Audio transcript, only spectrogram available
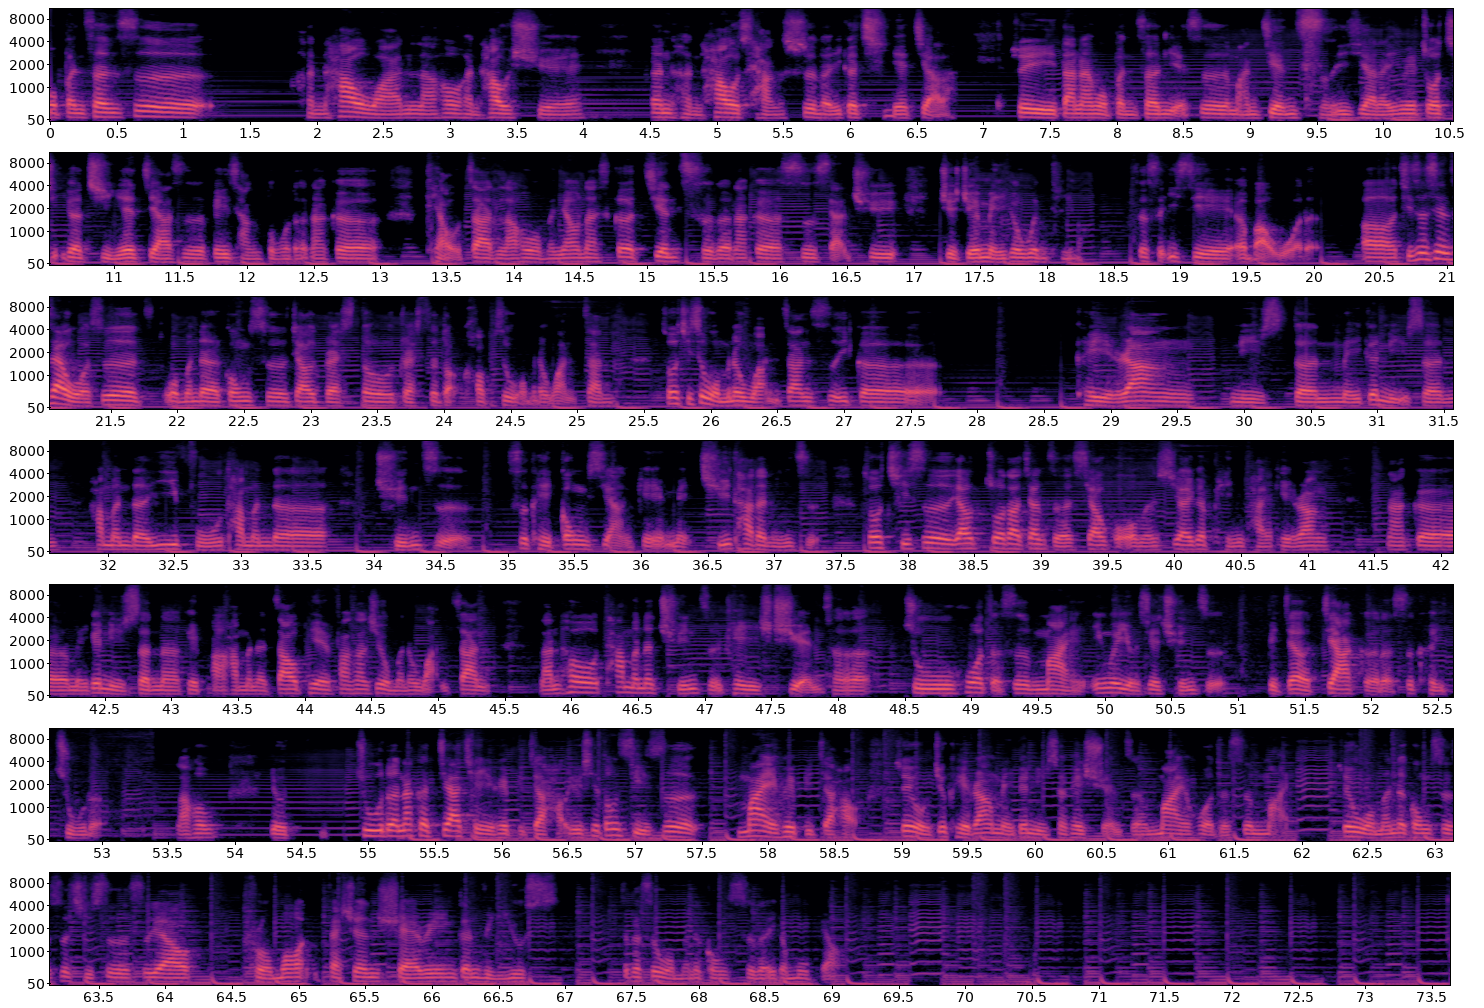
我本身是很好玩，然后很好学，跟很好尝试的一个企业家了。所以当然我本身也是蛮坚持一下的，因为做几个企业家是非常多的那个挑战，然后我们要那个坚持的那个思想去解决每一个问题嘛。这是一些 about 我的。呃，其实现在我是我们的公司叫 Dresto Dresto.com 是我们的网站。说其实我们的网站是一个可以让女生每个女生她们的衣服、她们的裙子是可以共享给每其他的女子。说其实要做到这样子的效果，我们需要一个平台，可以让那个每个女生呢，可以把她们的照片放上去我们的网站，然后她们的裙子可以选择。租或者是卖，因为有些裙子比较有价格的，是可以租的，然后有租的那个价钱也会比较好。有些东西是卖会比较好，所以我就可以让每个女生可以选择卖或者是买。所以我们的公司是其实是要 promote fashion sharing 跟 reuse，这个是我们的公司的一个目标。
